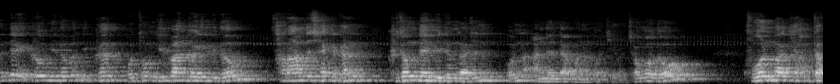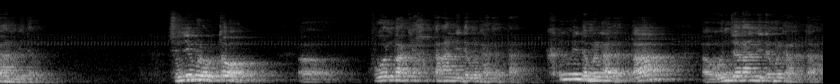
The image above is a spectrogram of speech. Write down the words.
근데 그 믿음은 그냥 보통 일반적인 믿음, 사람들이 생각하는 그 정도의 믿음 가지고는 안 된다고 하는 거지요. 적어도 구원받기 합당한 믿음. 주님으로부터 어, 구원받기 합당한 믿음을 가졌다. 큰 믿음을 가졌다. 어, 온전한 믿음을 가졌다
